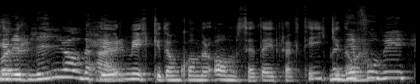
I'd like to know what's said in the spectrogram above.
vad Hur- det blir av det här. Hur mycket de kommer omsätta i praktiken. Men det får, vi,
